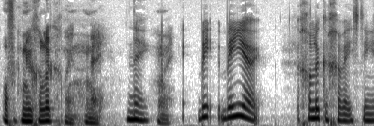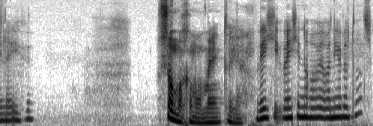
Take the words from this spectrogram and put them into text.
Of ik nu gelukkig ben? Nee. Nee. Nee. Ben, ben je gelukkig geweest in je leven? Sommige momenten, ja. Weet je, weet je nog wel wanneer dat was?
